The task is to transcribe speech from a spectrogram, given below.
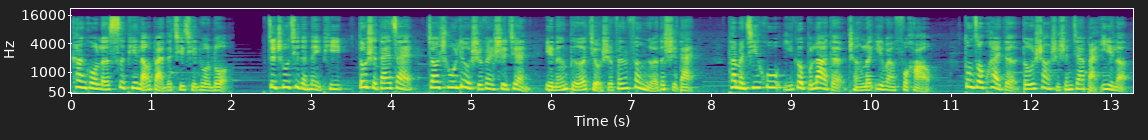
看过了四批老板的起起落落。最初期的那批都是待在交出六十份试卷也能得九十分份额的时代，他们几乎一个不落的成了亿万富豪。动作快的都上市身家百亿了，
